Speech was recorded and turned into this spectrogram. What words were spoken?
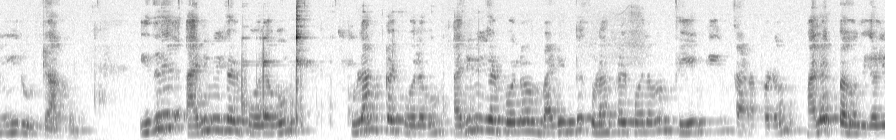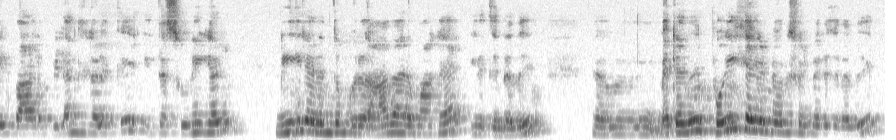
நீரூற்றாகும். இது அருவிகள் போலவும் குளங்கள் போலவும் அருவிகள் போலவும் வடிந்து குளங்கள் போலவும் தேங்கியும் காணப்படும். மலைப்பகுதிகளில் வாழும் விலங்குகளுக்கு இந்த சுனைகள் நீரருந்தும் ஒரு ஆதாரமாக இருக்கின்றது. மற்றது பொய்கை என்ற ஒரு சொல் வருகிறது.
